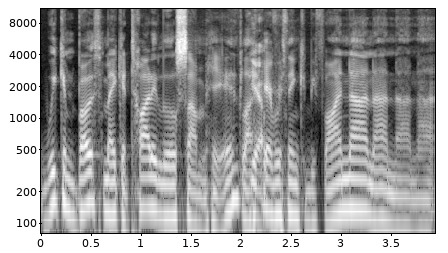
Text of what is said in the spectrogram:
We can both make a tidy little sum here, like Yep. everything can be fine. No, no, no, no.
